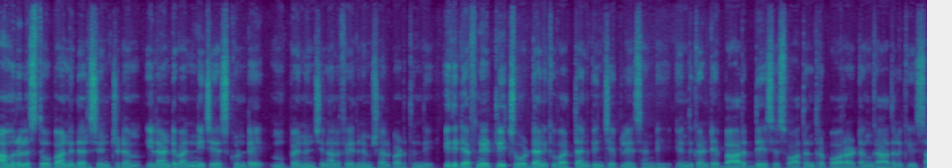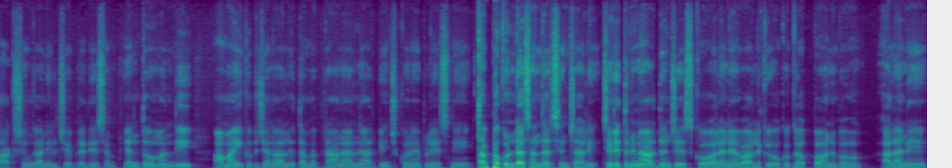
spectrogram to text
అమరుల స్తూపాన్ని దర్శించడం ఇలాంటివన్నీ చేసుకుంటే ముప్పై నుంచి నలభై ఐదు నిమిషాలు పడుతుంది. ఇది డెఫినెట్లీ చూడడానికి వర్త్ అనిపించే ప్లేస్ అండి. ఎందుకంటే భారతదేశ స్వాతంత్ర పోరాటం గాథలకి సాక్ష్యంగా నిలిచే ప్రదేశం. ఎంతోమంది అమాయక జనాలు తమ ప్రాణాలను అర్పించుకునే ప్లేస్ని తప్పకుండా సందర్శించాలి. చరిత్రను అర్థం చేసుకోవాలనే వాళ్ళకి ఒక గొప్ప అనుభవం. అలానే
